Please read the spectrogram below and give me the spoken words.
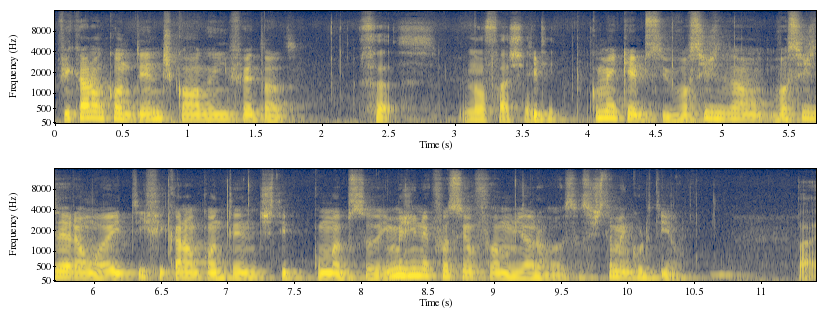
ficaram contentes com alguém infectado. Foda-se. Não faz Tipo, sentido. Como é que é possível? Vocês, dão, vocês deram 8 e ficaram contentes tipo, com uma pessoa. Imagina que fosse um familiar vosso, vocês também curtiam. Pá,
